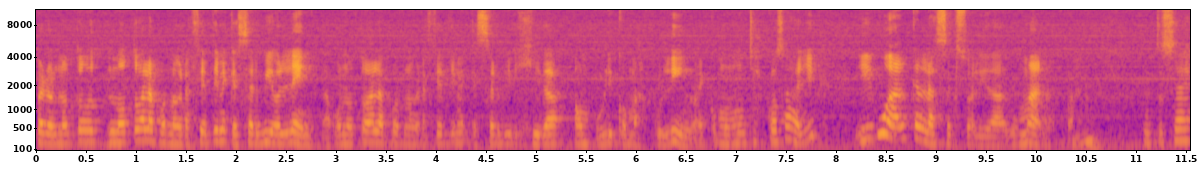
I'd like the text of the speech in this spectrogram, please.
pero no, todo, no toda la pornografía tiene que ser violenta o no toda la pornografía tiene que ser dirigida a un público masculino. Hay como muchas cosas allí, igual que en la sexualidad humana. pues. Entonces,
